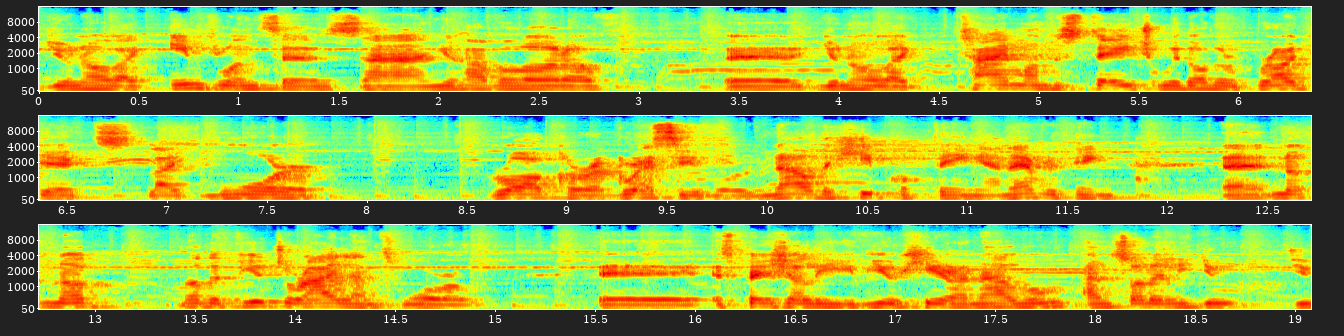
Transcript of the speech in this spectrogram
you know like influences and you have a lot of uh, you know like time on the stage with other projects like more rock or aggressive or now the hip hop thing and everything uh, not not not the future islands world uh, especially if you hear an album and suddenly you you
